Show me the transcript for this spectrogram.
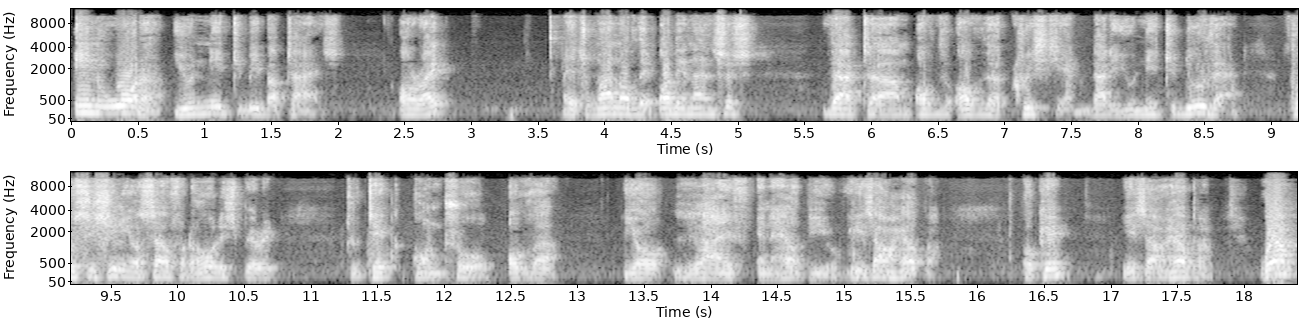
in water. You need to be baptized. All right. It's one of the ordinances that um, of, of the Christian that you need to do that. Position yourself for the Holy Spirit to take control over your life and help you. He's our helper. Okay? He's our helper. Well,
